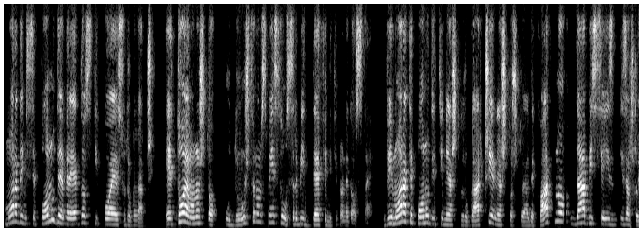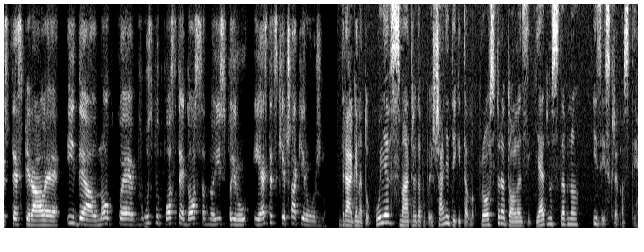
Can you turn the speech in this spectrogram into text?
mora da im se ponude vrednosti koje su drugačije. E to je ono što u društvenom smislu u Srbiji definitivno nedostaje. Vi morate ponuditi nešto drugačije, nešto što je adekvatno da bi se iz, izašlo iz te spirale idealnog koje usput postaje dosadno isto i, ru, i estetski je čak i ružno. Dragana Dokuljev smatra da poboljšanje digitalnog prostora dolazi jednostavno iz iskrenosti.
